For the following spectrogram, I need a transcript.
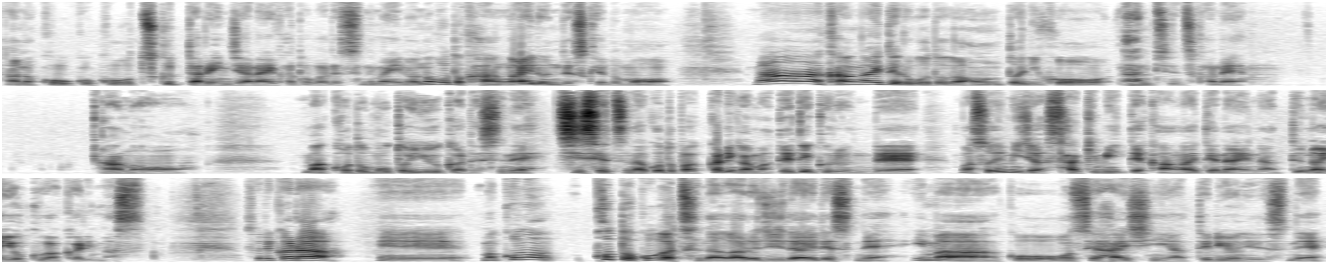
あの広告を作ったらいいんじゃないかとかですね、まあ、いろんなこと考えるんですけどもまあ考えてることが本当にこう何て言うんですかねあのまあ、子供というかですね稚拙なことばっかりがま出てくるんで、まあ、そういう意味じゃ先見て考えてないなっていうのはよくわかります。それから、えー、まあ、この子と子がつながる時代ですね今こう音声配信やってるようにですねやっ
